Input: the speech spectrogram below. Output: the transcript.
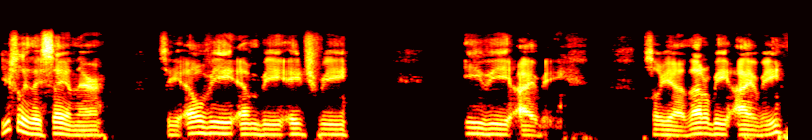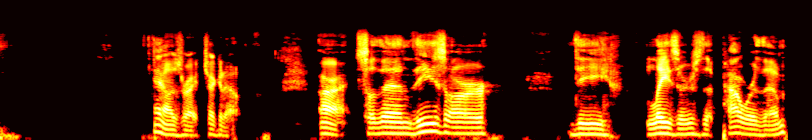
Usually they say in there, see LV, MV, HV, EV, Ivy. So yeah, that'll be IV. Yeah, I was right. Check it out. All right, so then these are the lasers that power them.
